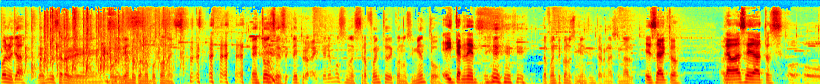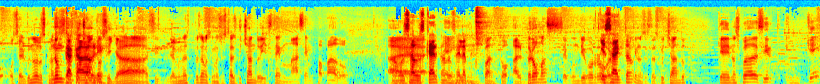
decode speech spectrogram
Bueno, ya, dejemos de estar eh, boludeando con los botones. Entonces, eh, pero ahí tenemos nuestra fuente de conocimiento, Internet, la fuente de conocimiento internacional. exacto. La base de datos. O, o- o si alguno de los que nos Nunca está escuchando, acabable. si ya, si de algunas personas que nos está escuchando y esté más empapado. Vamos eh, a buscar cuando fue la- En cuanto al bromas, según Diego Robert, Exacto. que nos está escuchando, que nos pueda decir en qué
